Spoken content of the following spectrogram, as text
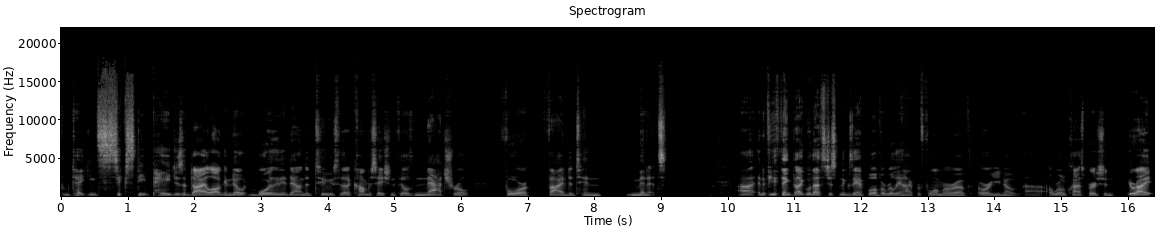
from taking 60 pages of dialogue and note, boiling it down to two so that a conversation feels natural for five to 10 minutes. Uh, and if you think like, well, that's just an example of a really high performer of, or you know, uh, a world class person, you're right.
